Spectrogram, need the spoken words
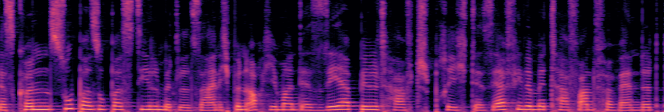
das können super, super Stilmittel sein. Ich bin auch jemand, der sehr bildhaft spricht, der sehr viele Metaphern verwendet.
